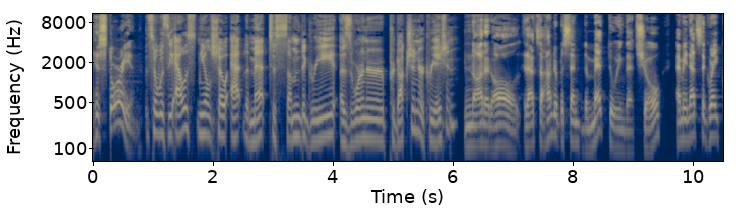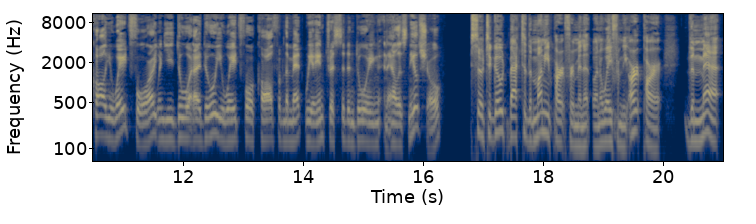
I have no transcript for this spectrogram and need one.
historian. So was the Alice Neel show at the Met to some degree a Zwirner production or creation? Not at all. That's 100% the Met doing that show. I mean, that's the great call you wait for. When you do what I do, you wait for a call from the Met. We are interested in doing an Alice Neel show. So to go back to the money part for a minute and away from the art part, the Met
